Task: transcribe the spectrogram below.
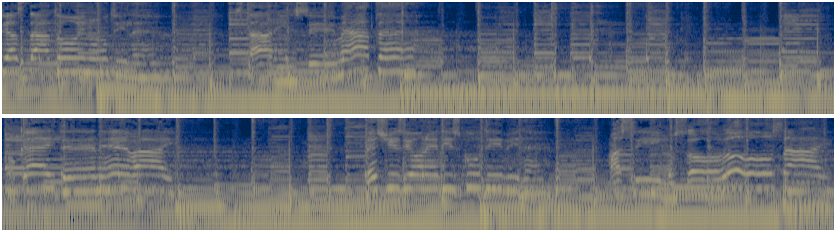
sia stato inutile stare insieme a te. Ok, te ne vai. Decisione discutibile, ma sì, lo so, lo sai.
